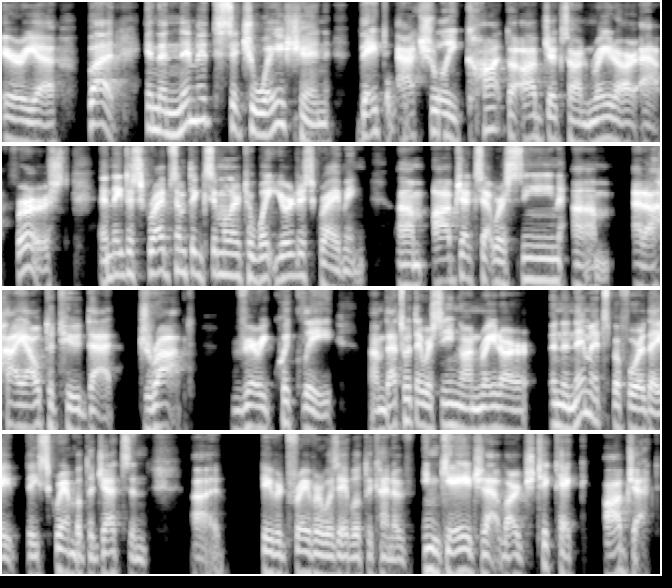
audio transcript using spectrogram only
area. But in the Nimitz situation, they actually caught the objects on radar at first, and they described something similar to what you're describing um, objects that were seen um, at a high altitude that dropped very quickly. Um, that's what they were seeing on radar in the Nimitz before they they scrambled the jets, and uh, David Fravor was able to kind of engage that large tic tac object.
